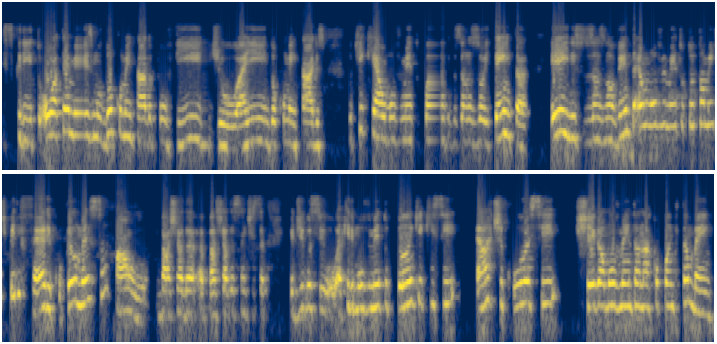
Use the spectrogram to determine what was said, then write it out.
escrito, ou até mesmo documentado por vídeo, aí em documentários, do que, que é o movimento punk dos anos 80 e início dos anos 90, é um movimento totalmente periférico, pelo menos São Paulo, Baixada, Baixada Santista. Eu digo assim, aquele movimento punk que se articula, se chega ao movimento anarcopunk também.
